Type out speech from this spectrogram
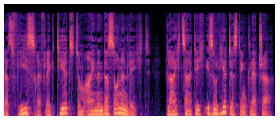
Das Vlies reflektiert zum einen das Sonnenlicht, gleichzeitig isoliert es den Gletscher,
